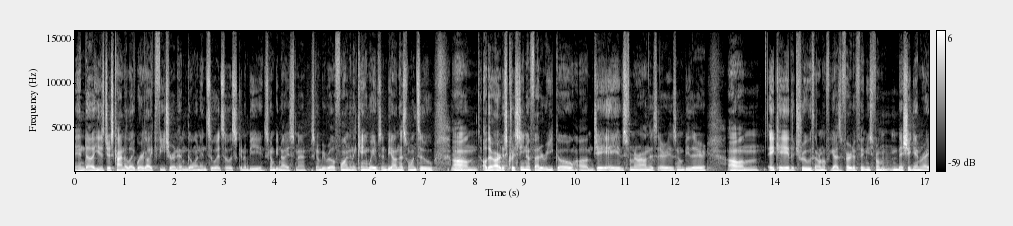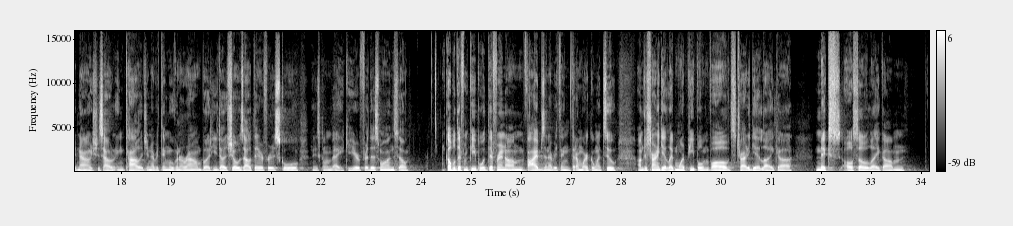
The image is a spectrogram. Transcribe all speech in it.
and uh, he's just kind of like we're like featuring him going into it. So it's gonna be it's gonna be nice, man. It's gonna be real fun. And the Kane Waves gonna be on this one too. Um, other artists, Christina Federico, um, Jay Aves from around this area is gonna be there. Um, AKA The Truth. I don't know if you guys have heard of him. He's from Michigan right now. He's just out in college and everything, moving around. But he does shows out there for his school. And he's coming back here for this one. So a couple different people with different um, vibes and everything that I'm working with too. I'm just trying to get like more people involved. Try to get like uh, mix also like um,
